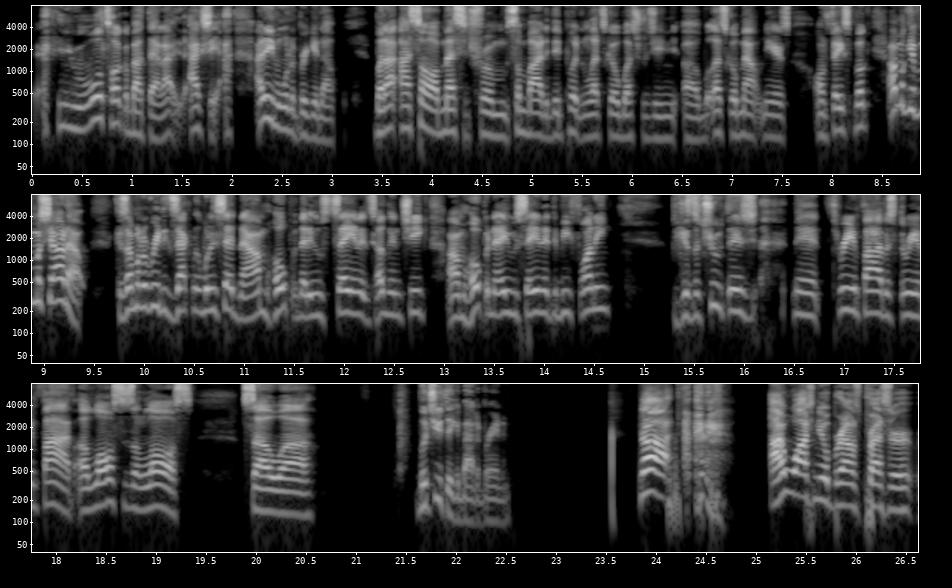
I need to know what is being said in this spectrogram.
we'll talk about that. I actually I, I didn't even want to bring it up. But I, I saw a message from somebody they put in Let's Go West Virginia, uh, Let's Go Mountaineers on Facebook. I'm gonna give him a shout out because I'm gonna read exactly what he said. Now I'm hoping that he was saying it tongue in cheek. I'm hoping that he was saying it to be funny because the truth is, man, three and five is three and five. A loss is a loss. So, uh, what you think about it, Brandon? No, I- I watched Neal Brown's presser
